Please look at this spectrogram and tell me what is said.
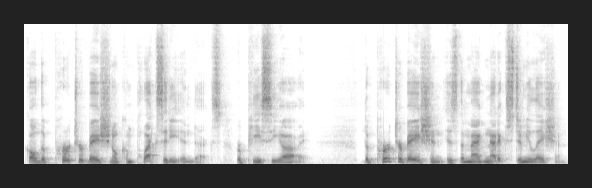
called the Perturbational Complexity Index, or PCI. The perturbation is the magnetic stimulation.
